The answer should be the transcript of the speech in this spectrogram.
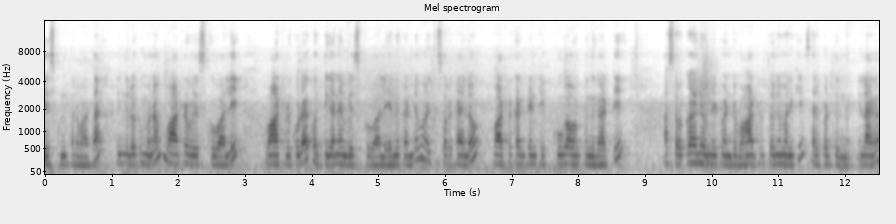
చేసుకున్న తర్వాత ఇందులోకి మనం వాటర్ వేసుకోవాలి. వాటర్ కూడా కొద్దిగానే వేసుకోవాలి. ఎందుకంటే మనకి సొరకాయలో వాటర్ కంటెంట్ ఎక్కువగా ఉంటుంది కాబట్టి ఆ సొరకాయలో ఉండేటువంటి వాటర్తోనే మనకి సరిపడుతుంది. ఇలాగా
